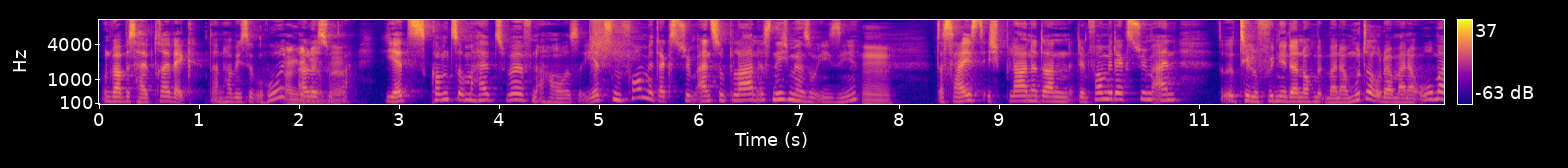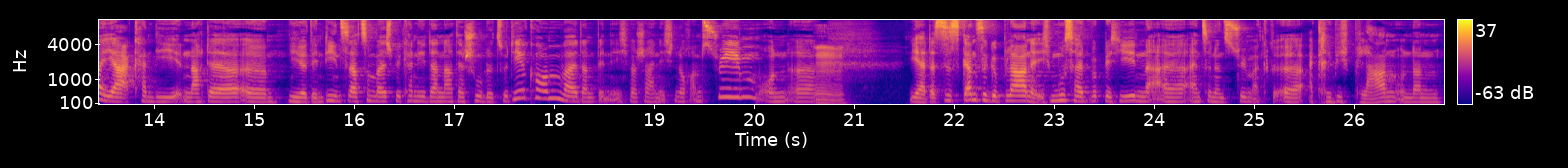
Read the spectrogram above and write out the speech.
und war bis halb drei weg. Dann habe ich sie geholt, Angenehm, alles super. Ja. Jetzt kommt sie um halb zwölf nach Hause. Jetzt einen Vormittagsstream einzuplanen, ist nicht mehr so easy. Mhm. Das heißt, ich plane dann den Vormittagsstream ein, telefoniere dann noch mit meiner Mutter oder meiner Oma. Ja, kann die nach der, äh, hier den Dienstag zum Beispiel, kann die dann nach der Schule zu dir kommen, weil dann bin ich wahrscheinlich noch am Stream und äh, mhm. ja, das ist das ganze Geplane. Ich muss halt wirklich jeden äh, einzelnen Stream ak äh, akribisch planen und dann.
